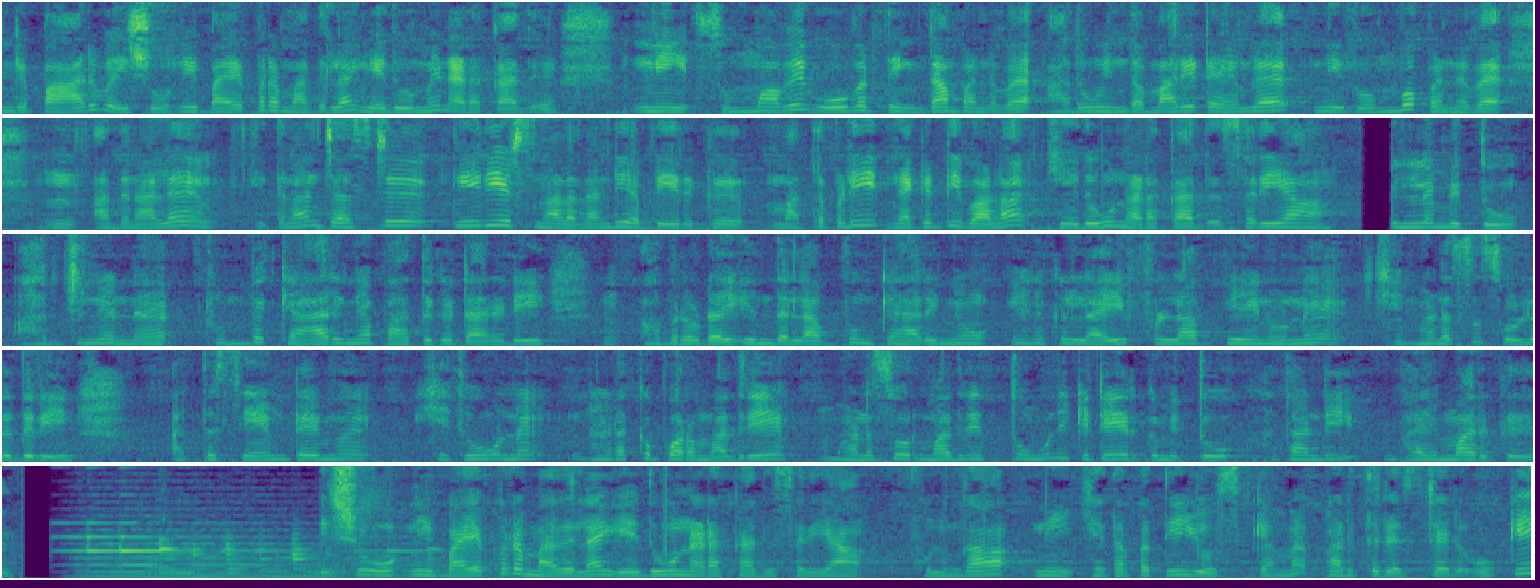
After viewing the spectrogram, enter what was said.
இங்க பாரு வைஷு நீ பயப்படுற மாதிரிலாம் எதுவுமே நடக்காது. நீ சும்மாவே ஓவர் திங்க் தான் பண்ணுவ. அதுவும் இந்த மாதிரி டைம்ல நீ ரொம்ப பண்ணுவ. அதனால இதெல்லாம் ஜஸ்ட் பீரியட்ஸ்னால தாண்டி அப்படி இருக்கு. மற்றபடி நெகட்டிவாலாம் எதுவும் நடக்காது. சரியா? இல்லை மித்து அர்ஜுன் ரொம்ப கேரிங்காக பார்த்துக்கிட்டாருடி அவரோட இந்த லவ்வும் கேரிங்கும் எனக்கு லைஃப் ஃபுல்லாக வேணும்னு என் மனசு சொல்லுதுடி. அட் த சேம் டைம் ஏதோ ஒன்று நடக்க போகிற மாதிரியே மனசு ஒரு மாதிரி தோணிக்கிட்டே இருக்கு மித்து. அதாண்டி பயமாக இருக்குது வைஷு நீ பயப்படுற மாதிரிலாம் எதுவும் நடக்காது சரியா? ஒழுங்கா நீ எதை பத்தி யோசிக்காம படுத்து ரெஸ்ட் எடு ஓகே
